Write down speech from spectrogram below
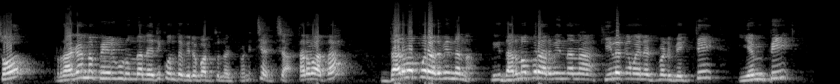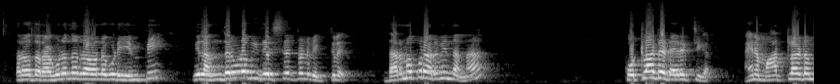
సో రగన్న పేరు కూడా ఉందనేది కొంత వినబడుతున్నటువంటి చర్చ. తర్వాత ధర్మపుర అరవింద్ అన్న ఈ ధర్మపుర అరవింద్ అన్న కీలకమైనటువంటి వ్యక్తి ఎంపీ తర్వాత రఘునందన్ రావు అన్న కూడా ఎంపీ వీళ్ళందరూ కూడా మీకు తెలిసినటువంటి వ్యక్తులే. ధర్మపుర అరవింద్ అన్న కొట్లాడే డైరెక్ట్గా ఆయన మాట్లాడడం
